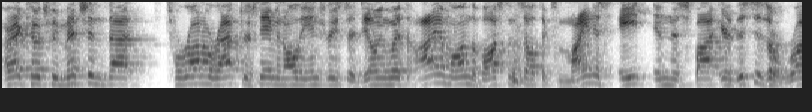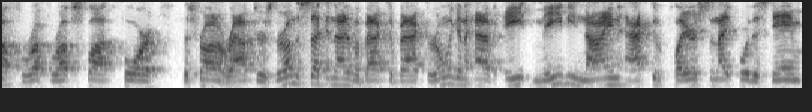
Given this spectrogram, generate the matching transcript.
All right, coach. We mentioned that Toronto Raptors game and all the injuries they're dealing with. I am on the Boston Celtics minus eight in this spot here. This is a rough, rough, rough spot for the Toronto Raptors. They're on the second night of a back to back. They're only going to have eight, maybe nine active players tonight for this game,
